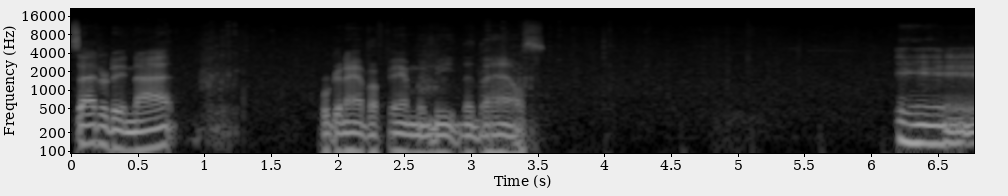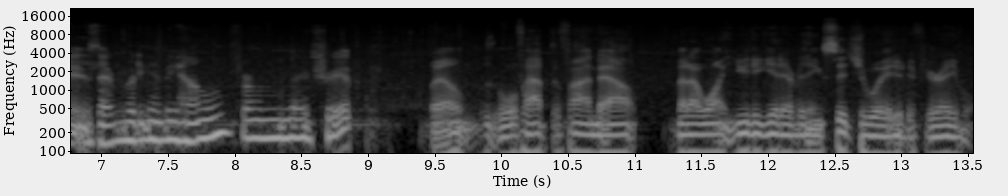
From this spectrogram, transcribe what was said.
Saturday night, we're gonna have a family meeting at the house. Is everybody gonna be home from their trip? Well, we'll have to find out, but I want you to get everything situated if you're able.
